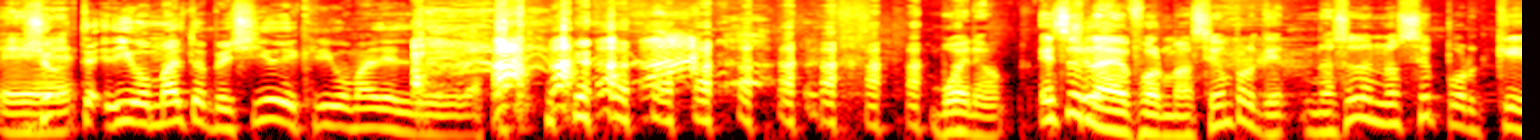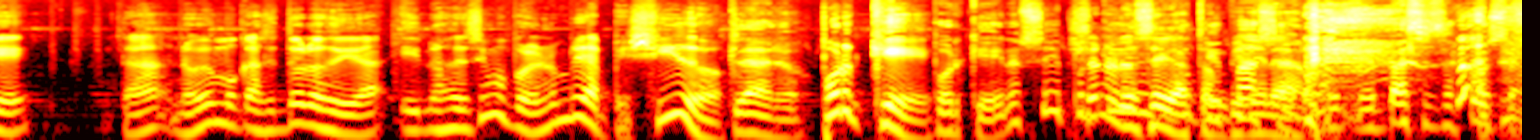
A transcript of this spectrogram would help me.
Eh, Yo te digo mal tu apellido y escribo mal el de la... Bueno, Eso es una deformación porque nosotros no sé por qué, ¿tá? nos vemos casi todos los días y nos decimos por el nombre y apellido. Claro. ¿Por qué? ¿Por qué? No sé. ¿por Yo no lo sé, Gastón ¿Qué pasa? Pinela. Me, me pasa esas cosas.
